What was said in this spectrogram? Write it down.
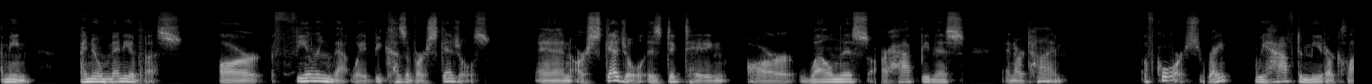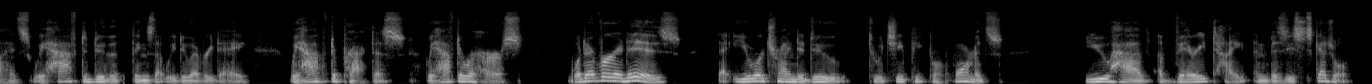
I mean, I know many of us are feeling that way because of our schedules. And our schedule is dictating our wellness, our happiness, and our time. Of course, right? We have to meet our clients. We have to do the things that we do every day. We have to practice. We have to rehearse. Whatever it is that you are trying to do to achieve peak performance, you have a very tight and busy schedule.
